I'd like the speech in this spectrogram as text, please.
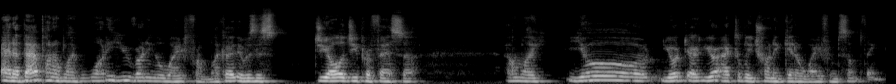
And at that point, I'm like, what are you running away from? Like, there was this geology professor. I'm like, you're you're you're actively trying to get away from something,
